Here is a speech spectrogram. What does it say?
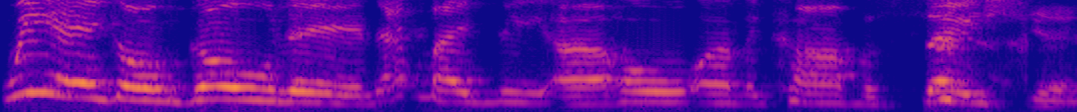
we ain't gonna go there. That might be a whole other conversation.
